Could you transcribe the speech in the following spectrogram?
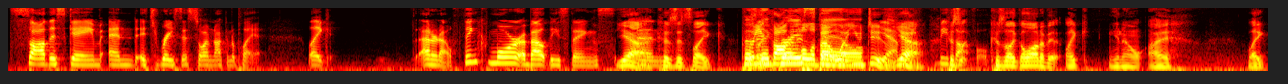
saw this game and it's racist, so I'm not going to play it. Like I don't know. Think more about these things. yeah, because it's like Because Be the thoughtful about what you do. Yeah. Yeah. be cause, thoughtful. Because like a lot of it, like you know, I like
